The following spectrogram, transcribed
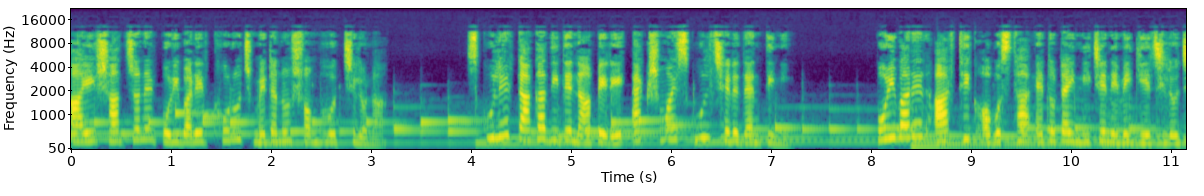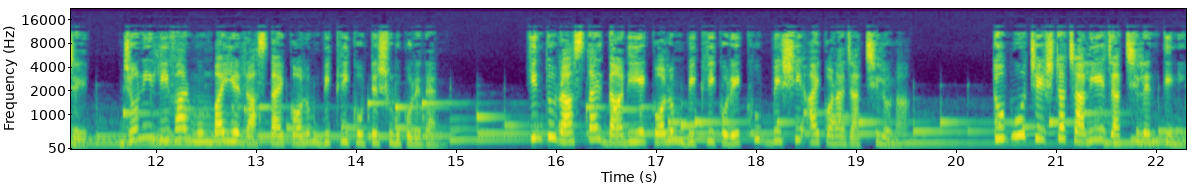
আয়ে সাতজনের পরিবারের খরচ মেটানো সম্ভব ছিল না। স্কুলের টাকা দিতে না পেরে একসময় স্কুল ছেড়ে দেন তিনি। পরিবারের আর্থিক অবস্থা এতটাই নিচে নেমে গিয়েছিল যে, জনি লিভার মুম্বাইয়ের রাস্তায় কলম বিক্রি করতে শুরু করে দেন। কিন্তু রাস্তায় দাঁড়িয়ে কলম বিক্রি করে খুব বেশি আয় করা যাচ্ছিল না। তবুও চেষ্টা চালিয়ে যাচ্ছিলেন তিনি।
